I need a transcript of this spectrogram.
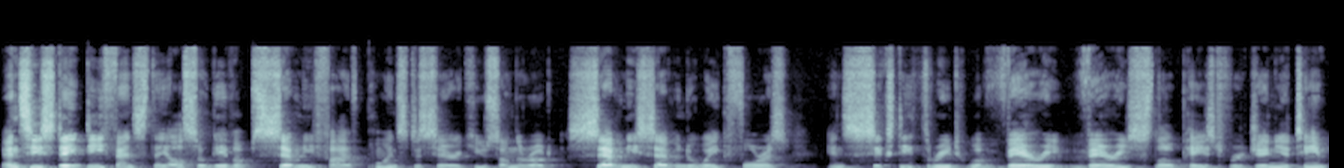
NC State defense, they also gave up 75 points to Syracuse on the road, 77 to Wake Forest, and 63 to a very, very slow paced Virginia team.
